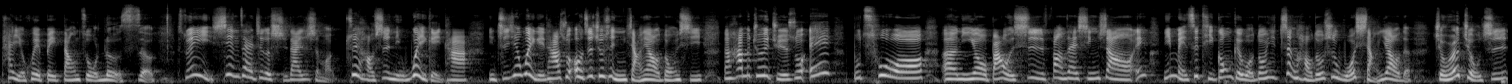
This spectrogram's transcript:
他也会被当做垃圾。所以现在这个时代是什么？最好是你喂给他，你直接喂给他说：“哦，这就是你想要的东西。”那他们就会觉得说：“哎，不错哦，呃，你有把我事放在心上哦，哎，你每次提供给我东西正好都是我想要的。”久而久之，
